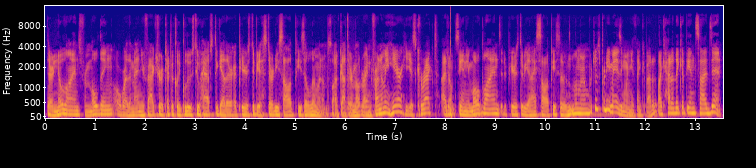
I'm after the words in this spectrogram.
There are no lines from molding or where the manufacturer typically glues two halves together. Appears to be a sturdy, solid piece of aluminum. So I've got the remote right in front of me here. He is correct. I don't see any mold lines. It appears to be a nice, solid piece of aluminum, which is pretty amazing when you think about it. Like, how did they get the insides in?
